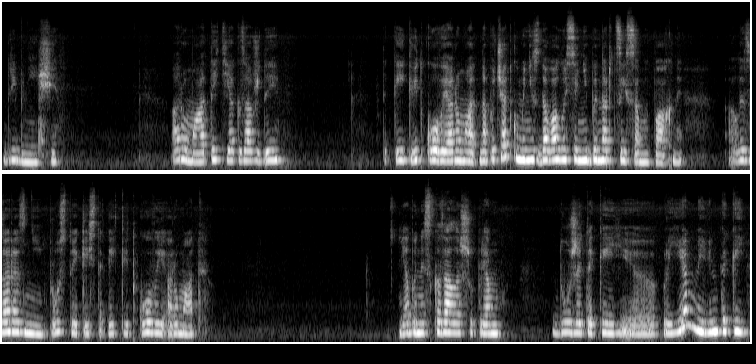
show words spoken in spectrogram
дрібніші. Ароматить, як завжди. Такий квітковий аромат. На початку мені здавалося, ніби нарцисами пахне. Але зараз ні, просто якийсь такий квітковий аромат. Я би не сказала, що прям дуже такий е, приємний. Він такий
